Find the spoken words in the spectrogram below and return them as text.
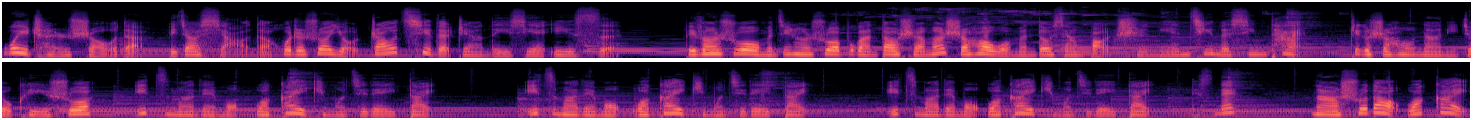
未成熟的、比较小的，或者说有朝气的这样的一些意思。比方说，我们经常说，不管到什么时候，我们都想保持年轻的心态。这个时候呢，你就可以说，いつまでも若い気持ちでいたい。いつまでも若い気持ちでいたい。 いつまでも若い気持ちでいたいですね。那说到若い，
